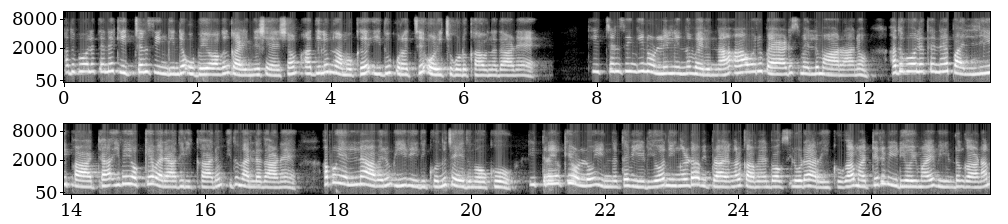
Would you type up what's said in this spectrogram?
അതുപോലെ തന്നെ കിച്ചൺ സിങ്കിന്റെ ഉപയോഗം കഴിഞ്ഞ ശേഷം അതിലും നമുക്ക് ഇത് കുറച്ച് ഒഴിച്ചു കൊടുക്കാവുന്നതാണ്. കിച്ചൺ സിങ്കിനുള്ളിൽ നിന്നും വരുന്ന ആ ഒരു ബാഡ് സ്മെല്ല് മാറാനും അതുപോലെ തന്നെ പല്ലി പാറ്റ ഇവയൊക്കെ വരാതിരിക്കാനും ഇത് നല്ലതാണ്. അപ്പോൾ എല്ലാവരും ഈ രീതിക്കൊന്ന് ചെയ്തു നോക്കൂ. ഇത്രയൊക്കെ ഉള്ളൂ ഇന്നത്തെ വീഡിയോ. നിങ്ങളുടെ അഭിപ്രായങ്ങൾ കമന്റ് ബോക്സിലൂടെ അറിയിക്കുക. മറ്റൊരു വീഡിയോയുമായി വീണ്ടും കാണാം.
